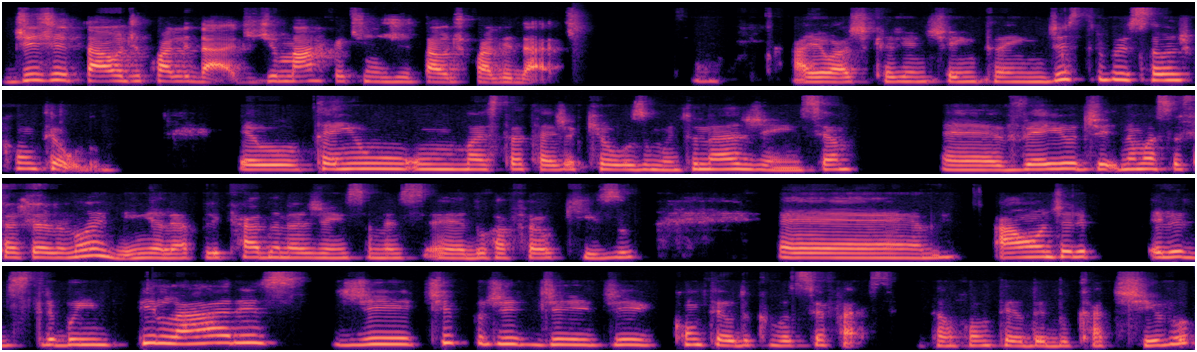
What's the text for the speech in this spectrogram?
digital de qualidade, de marketing digital de qualidade. Aí eu acho que a gente entra em distribuição de conteúdo. Eu tenho uma estratégia que eu uso muito na agência. É, veio de. Não, essa estratégia não é minha, ela é aplicada na agência, mas é do Rafael Kiso, é, aonde ele ele distribui pilares de tipo de, de, de conteúdo que você faz. Então, conteúdo educativo,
